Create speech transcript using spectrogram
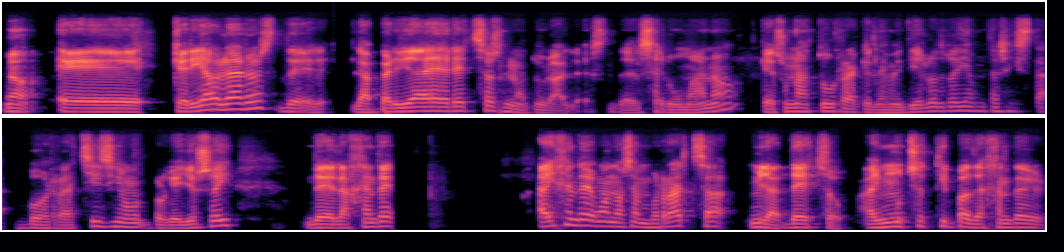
No, eh, quería hablaros de la pérdida de derechos naturales del ser humano, que es una turra que le metí el otro día a un taxista borrachísimo, porque yo soy de la gente. hay gente que cuando se emborracha, mira, de hecho, hay muchos tipos de gente,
